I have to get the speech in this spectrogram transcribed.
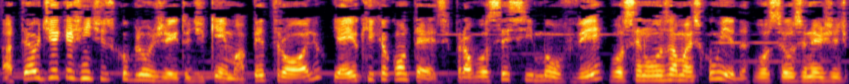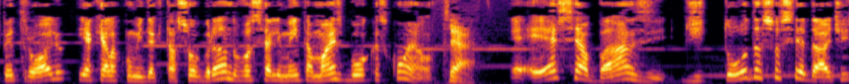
Até o dia que a gente descobriu um jeito de queimar petróleo, e aí o que que acontece? Pra você se mover, você não usa mais comida. Você usa energia de petróleo e aquela comida que tá sobrando, você alimenta mais bocas com ela. Certo. É, essa é a base de toda a sociedade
